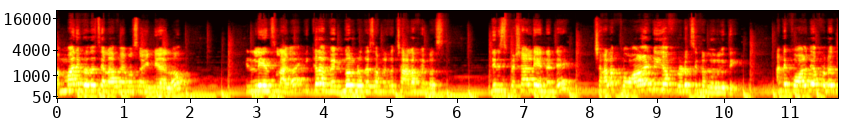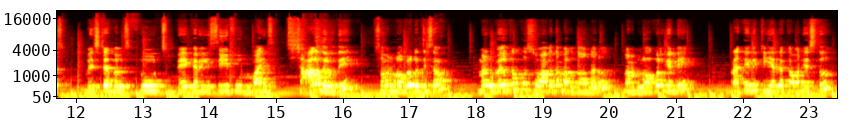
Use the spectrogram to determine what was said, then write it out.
అంబానీ బ్రదర్స్ ఎలా ఫేమస్ ఇండియాలో ఇండియన్స్ లాగా. ఇక్కడ వెగ్మన్ బ్రదర్స్ అమెరికా చాలా ఫేమస్ దీని స్పెషాలిటీ ఏంటంటే చాలా క్వాలిటీ ఆఫ్ ప్రొడక్ట్స్ ఇక్కడ దొరుకుతాయి. అంటే quality of products vegetables fruits bakery sea food rice చాలా దొరుకుతాయి. సో మనం లోపలికి వచ్చేసాం. మనకు వెల్కమ్కు స్వాగతం పలుకుతూ ఉన్నారు. మనం లోపలికి వెళ్ళి ప్రతిదీ క్లియర్గా కవర్ చేస్తూ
